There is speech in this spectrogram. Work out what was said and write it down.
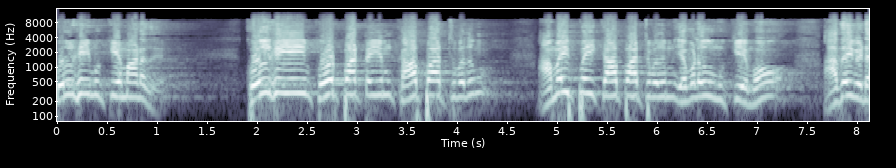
கொள்கை முக்கியமானது. கொள்கையையும் கோட்பாட்டையும் காப்பாற்றுவதும் அமைப்பை காப்பாற்றுவதும் எவ்வளவு முக்கியமோ அதைவிட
